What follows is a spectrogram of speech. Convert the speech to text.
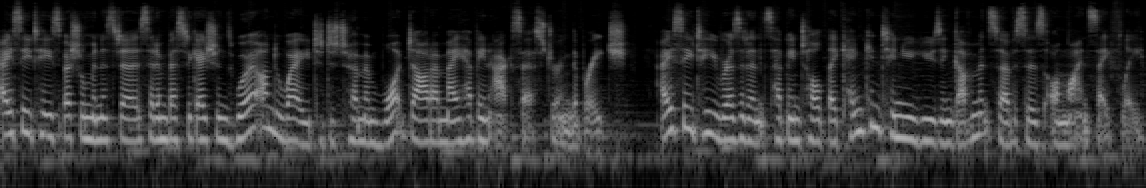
ACT Special Minister said investigations were underway to determine what data may have been accessed during the breach. ACT residents have been told they can continue using government services online safely.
